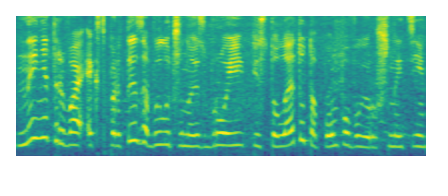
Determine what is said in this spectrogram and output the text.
Нині триває експертиза вилученої зброї, пістолету та помпової рушниці.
